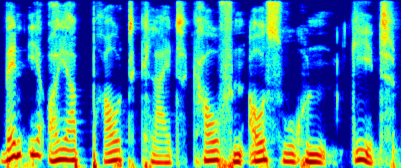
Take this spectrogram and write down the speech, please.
Wenn ihr euer Brautkleid kaufen, aussuchen geht,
